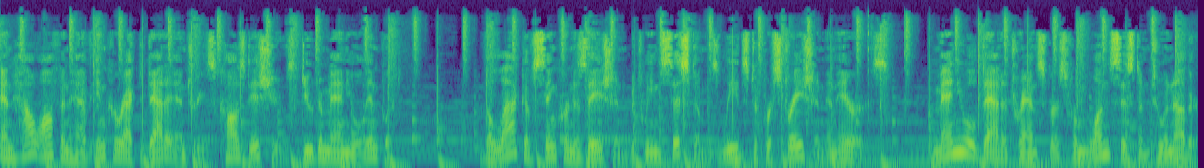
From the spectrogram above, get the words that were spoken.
And how often have incorrect data entries caused issues due to manual input? The lack of synchronization between systems leads to frustration and errors. Manual data transfers from one system to another,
